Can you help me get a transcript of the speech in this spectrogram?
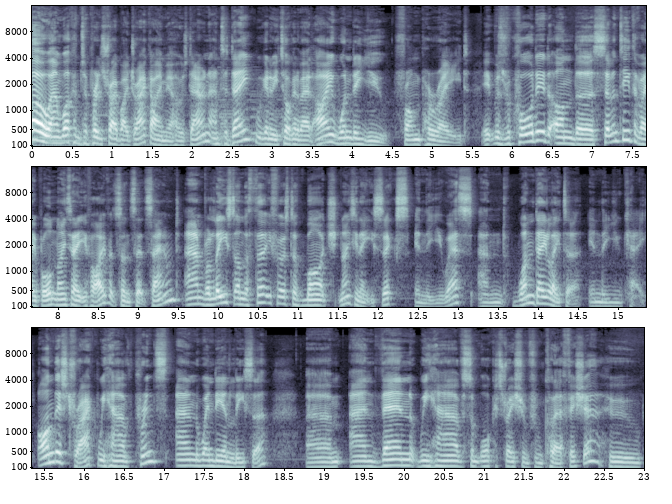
Hello and welcome to Prince Track by Track. I'm your host Darren, and today we're going to be talking about I Wonder You from Parade. It was recorded on the 17th of April 1985 at Sunset Sound and released on the 31st of March 1986 in the US and one day later in the UK. On this track, we have Prince and Wendy and Lisa, um, and then we have some orchestration from Clare Fischer, who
